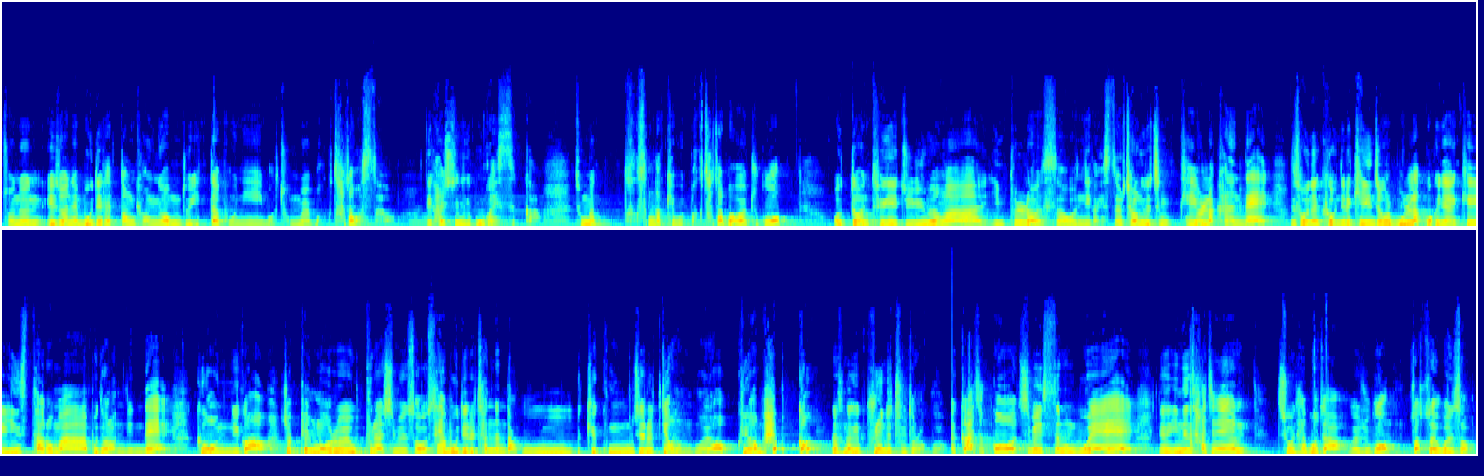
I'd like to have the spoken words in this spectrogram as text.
저는 예전에 모델 했던 경험도 있다 보니 막 정말 막 찾아봤어요. 내가 할 수 있는 게 뭐가 있을까? 정말 탁 생각해 막 찾아봐가지고 어떤 되게 유명한 인플루언서 언니가 있어요. 저랑도 지금 이렇게 연락하는데 저는 그 언니를 개인적으로 몰랐고 그냥 이렇게 인스타로만 보던 언니인데 그 언니가 쇼핑몰을 오픈하시면서 새 모델을 찾는다고 이렇게 공지를 띄워놓은 거예요. 그냥 한번 해볼까? 라는 생각이 불현듯 들더라고요. 까짓 거 집에 있으면 뭐해? 그냥 있는 사진 지원해보자. 그래가지고 썼어요 원서.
